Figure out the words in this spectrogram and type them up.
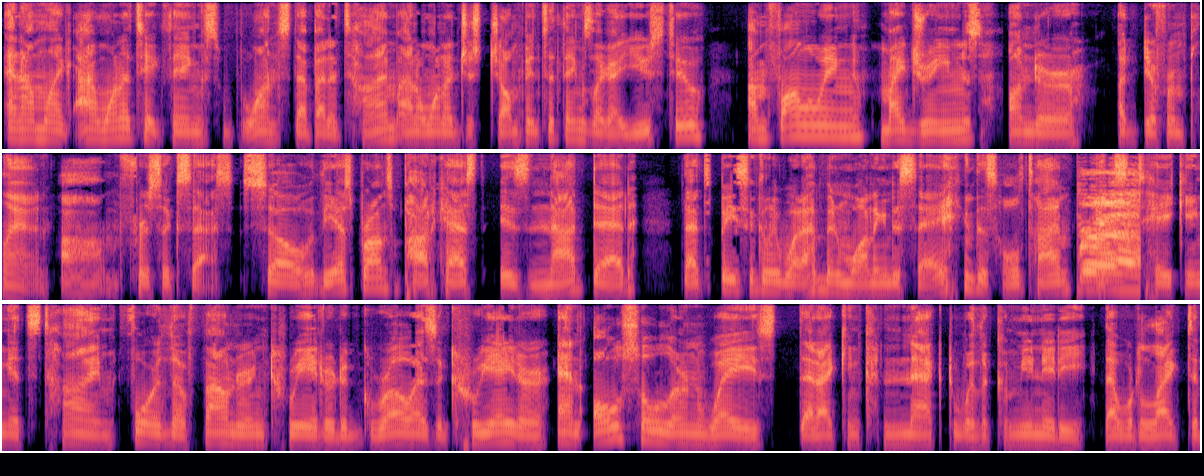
And I'm like, I want to take things one step at a time. I don't want to just jump into things like I used to. I'm following my dreams under a different plan um, for success. So the Esperanza podcast is not dead. That's basically what I've been wanting to say this whole time. Bruh. It's taking its time for the founder and creator to grow as a creator and also learn ways that I can connect with a community that would like to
